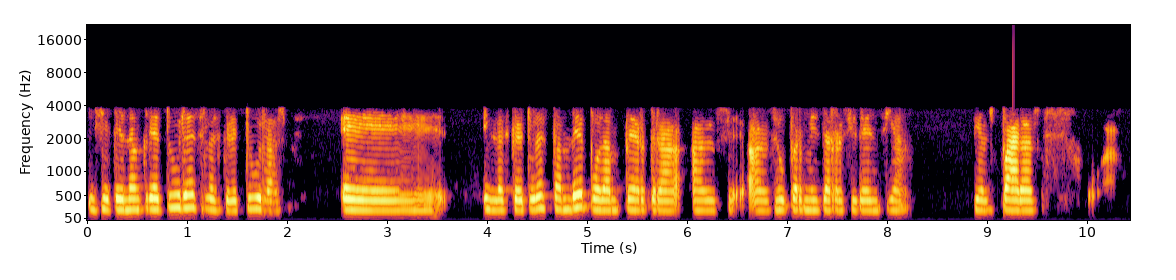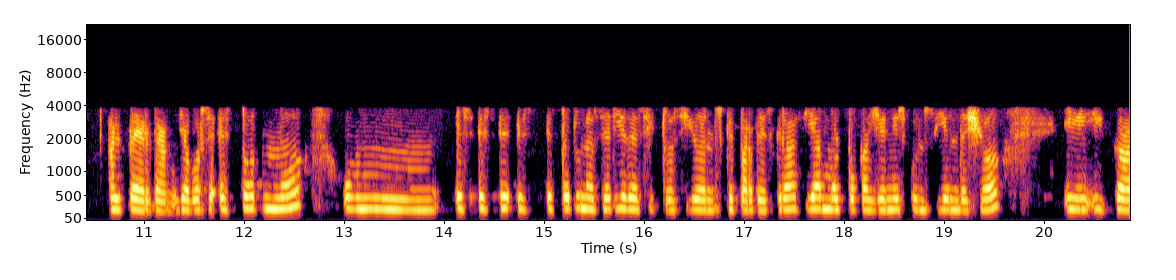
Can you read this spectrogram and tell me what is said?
I si tenen criatures, les criatures eh, i les criatures també poden perdre el, el seu permís de residència si els pares el perden. Llavors, és tot, no, un, és, és, és, és tot una sèrie de situacions que, per desgràcia, molt poca gent és conscient d'això i, i que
